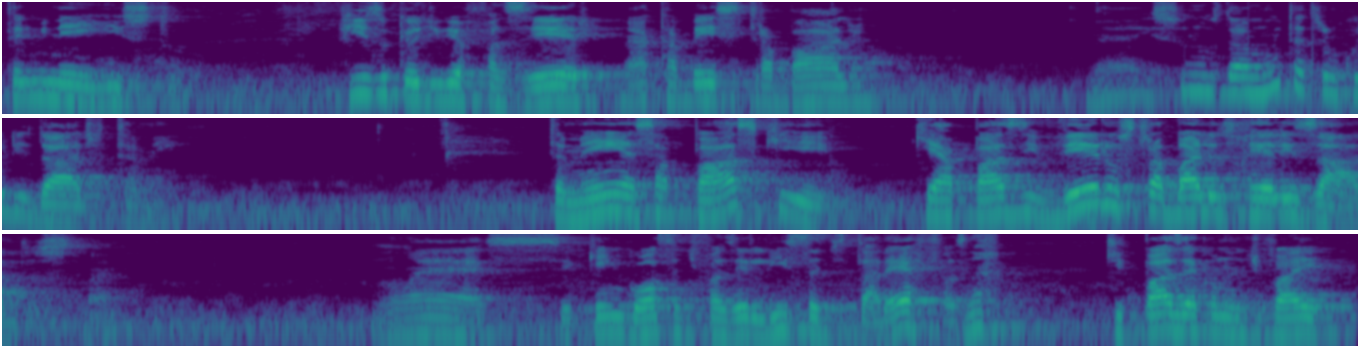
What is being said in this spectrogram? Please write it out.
terminei isto, fiz o que eu devia fazer, né? acabei esse trabalho. Né? Isso nos dá muita tranquilidade também. Também essa paz que que é a paz de ver os trabalhos realizados. Né? Não é se quem gosta de fazer lista de tarefas, né? Que paz é quando a gente vai,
